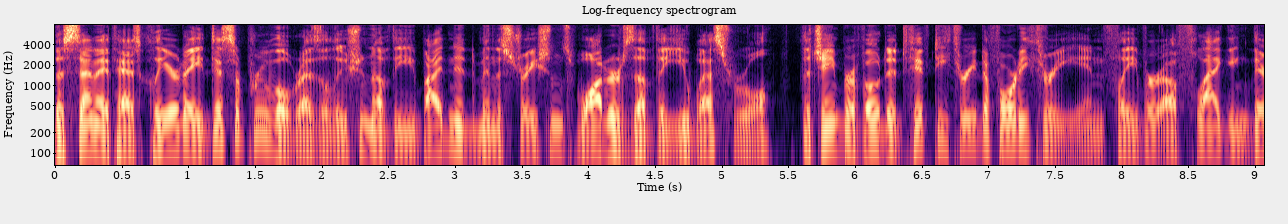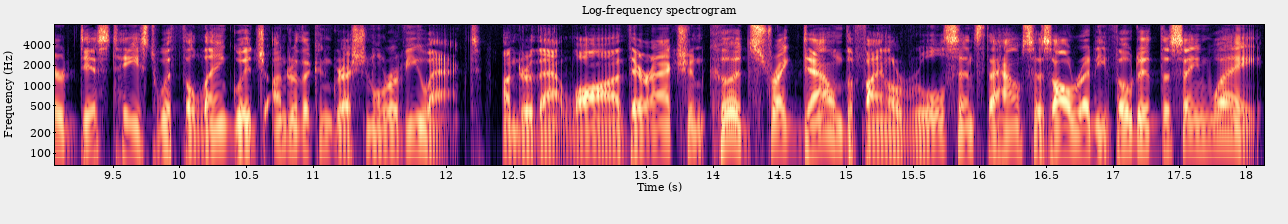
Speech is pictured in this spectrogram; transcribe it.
The Senate has cleared a disapproval resolution of the Biden administration's Waters of the U.S. rule. The chamber voted 53 to 43 in favor of flagging their distaste with the language under the Congressional Review Act. Under that law, their action could strike down the final rule since the House has already voted the same way.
